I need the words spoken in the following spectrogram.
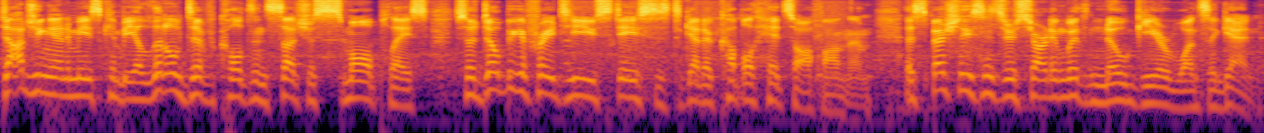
Dodging enemies can be a little difficult in such a small place, so don't be afraid to use stasis to get a couple hits off on them, especially since you're starting with no gear once again.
